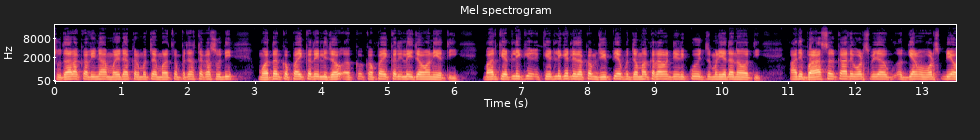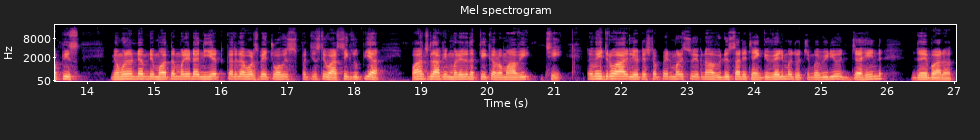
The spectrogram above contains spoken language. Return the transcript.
સુધારા કરીને મર્યાદા કર્મચારી મહત્તમ પચાસ ટકા સુધી મહત્તમ કપાઈ કરી લઈ કપાઈ કરી લઈ જવાની હતી. બાદ કેટલી કેટલી કેટલી રકમ જીપીએફ જમા કરાવવાની તેની કોઈ જ મર્યાદા ન હતી. આજે ભારત સરકારે વર્ષ બે હજાર અગિયારમાં વર્ષ બે ઓફિસ મેમોરેન્ડમની મહત્તમ મર્યાદા નિયત કરેલા વર્ષ બે ચોવીસ પચીસથી વાર્ષિક રૂપિયા પાંચ લાખની મર્યાદા નક્કી કરવામાં આવી છે. તો મિત્રો, આ લેટેસ્ટ અપડેટ મળીશું એક નવા વીડિયો સાથે. Thank you very much watching video Jai Hind, Jai ભારત.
